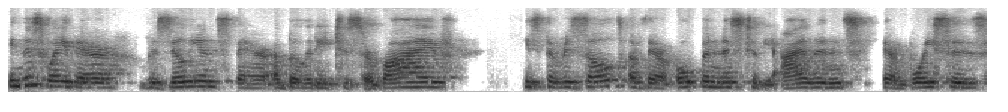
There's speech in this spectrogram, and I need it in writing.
In this way, their resilience, their ability to survive, is the result of their openness to the islands, their voices,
